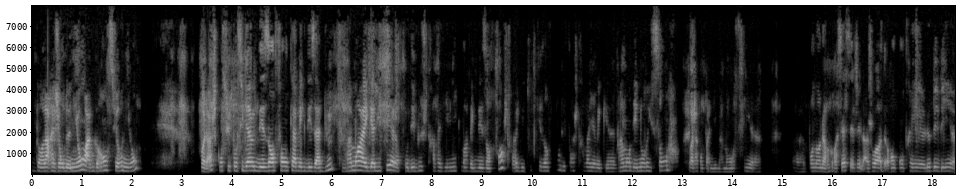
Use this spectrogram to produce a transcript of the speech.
dans la région de Nyon, à Grand-sur-Nyon. Voilà, je consulte aussi bien avec des enfants qu'avec des adultes, vraiment à égalité. Alors qu'au début, je travaillais uniquement avec des enfants, je travaille avec des tout petits enfants. Des fois, je travaille avec euh, vraiment des nourrissons. Voilà, j'accompagne les mamans aussi pendant leur grossesse et j'ai la joie de rencontrer le bébé euh,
